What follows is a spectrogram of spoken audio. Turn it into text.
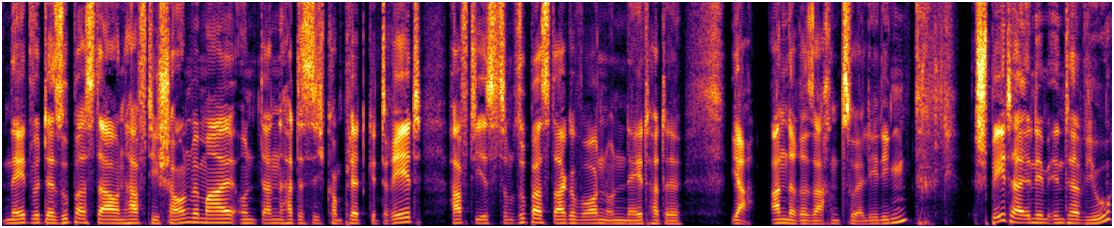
Nate wird der Superstar und Hafti schauen wir mal. Und dann hat es sich komplett gedreht. Hafti ist zum Superstar geworden und Nate hatte, ja, andere Sachen zu erledigen. Später in dem Interview,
